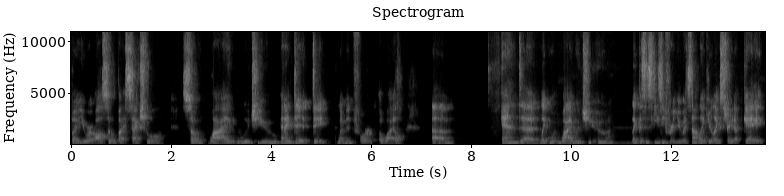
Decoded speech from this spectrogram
but you are also bisexual so why would you and i did date women for a while um, and uh, like why would you like this is easy for you it's not like you're like straight up gay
